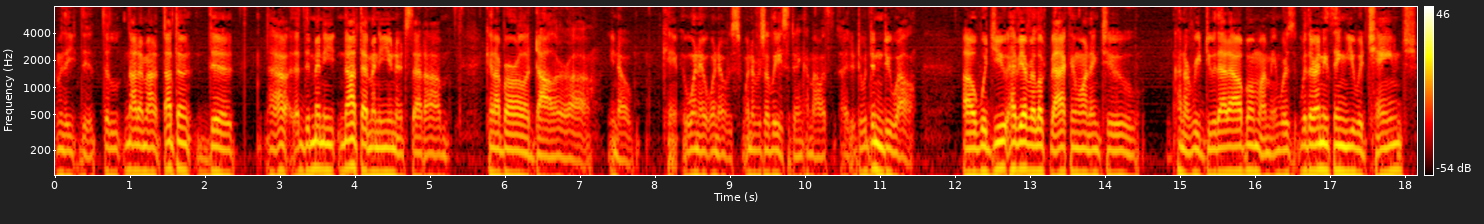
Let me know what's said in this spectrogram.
I mean, the, the, the not amount, not the the uh, the many, not that many units that. Um, can I borrow a dollar? Uh, you know, came when it when it was when it was released. It didn't come out with it didn't do well. Uh, would you have you ever looked back and wanting to kind of redo that album? I mean, was were there anything you would change?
